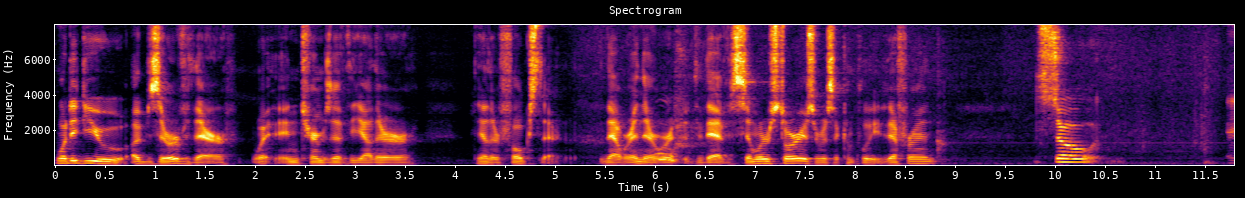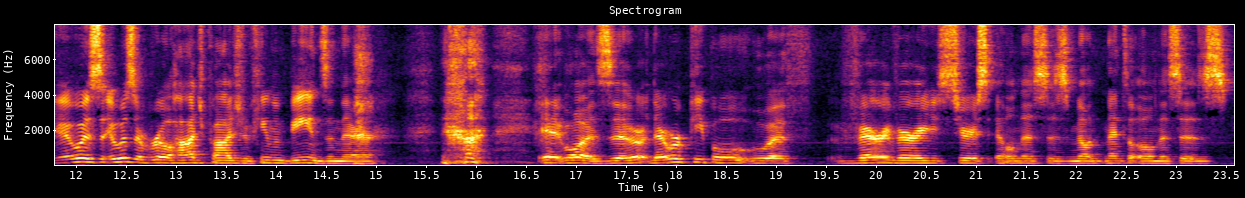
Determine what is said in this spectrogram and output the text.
What did you observe there in terms of the other the other folks there that were in there? Were did they have similar stories, or was it completely different? So it was it was a real hodgepodge of human beings in there. it was there, there were people with very very serious illnesses, mental illnesses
